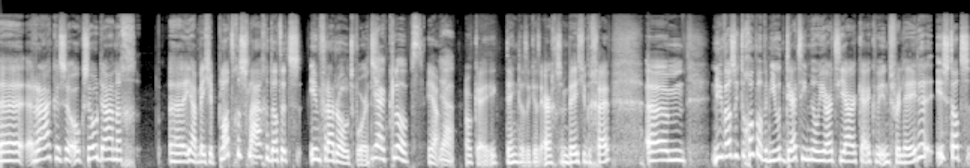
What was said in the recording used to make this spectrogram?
uh, raken ze ook zodanig uh, ja, een beetje platgeslagen dat het infrarood wordt. Ja, klopt. Ja, oké. Ik denk dat ik het ergens een beetje begrijp. Um, nu was ik toch ook wel benieuwd. 13 miljard jaar kijken we in het verleden. Is dat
